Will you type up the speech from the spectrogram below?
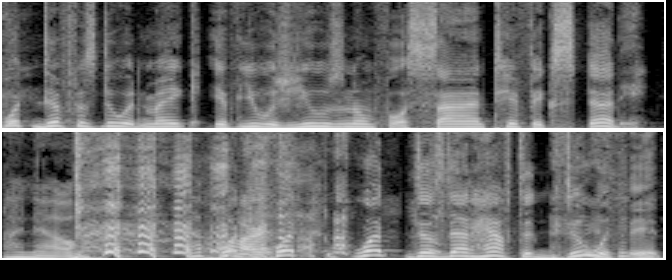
what difference do it make if you was using them for a scientific study? I know. that part. What what does that have to do with it?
